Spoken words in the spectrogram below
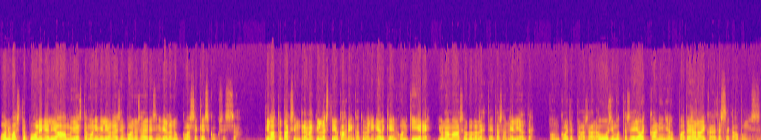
On vasta puoli neljä aamuyöstä monimiljonaisen Buenos Airesin vielä nukkuvassa keskuksessa. Tilattu taksin rämä kyllästi jo kahden katuvälin jälkeen. On kiire. Juna maaseudulla lähtee tasan neljältä. On koitettava saada uusi, mutta se ei olekaan niin helppoa tähän aikaan ja tässä kaupungissa.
